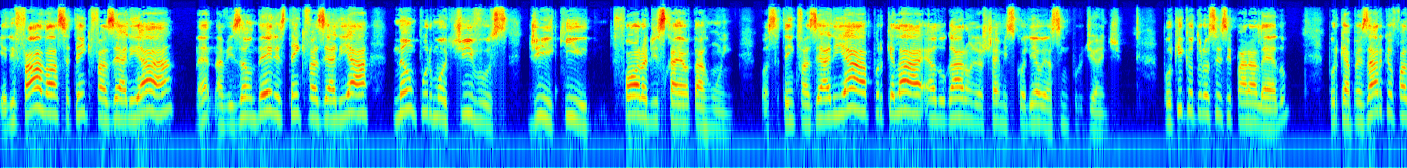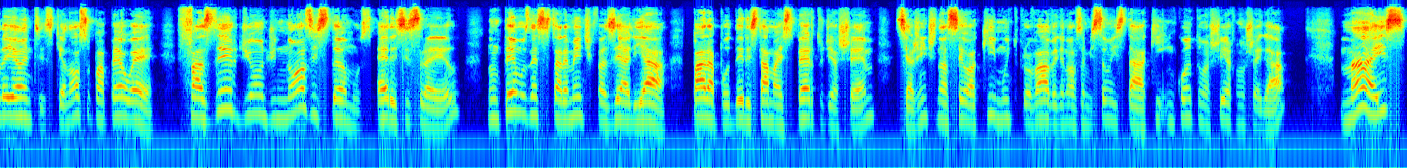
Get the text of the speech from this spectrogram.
E ele fala, você tem que fazer aliar, né? na visão deles, tem que fazer aliar, não por motivos de que fora de Israel está ruim. Você tem que fazer aliar, porque lá é o lugar onde Hashem escolheu e assim por diante. Por que, que eu trouxe esse paralelo? Porque apesar que eu falei antes que o nosso papel é fazer de onde nós estamos Eres Israel, não temos necessariamente que fazer aliar para poder estar mais perto de Hashem. Se a gente nasceu aqui, muito provável que a nossa missão está aqui enquanto o Mashiach não chegar. Mas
